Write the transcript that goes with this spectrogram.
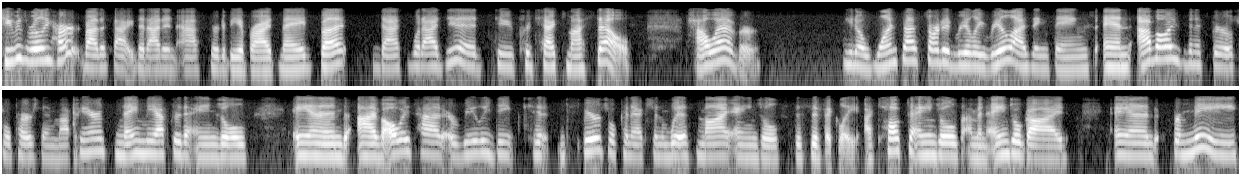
she was really hurt by the fact that I didn't ask her to be a bridesmaid, but that's what I did to protect myself. However, you know, once I started really realizing things, and I've always been a spiritual person. My parents named me after the angels, and I've always had a really deep spiritual connection with my angels specifically. I talk to angels, I'm an angel guide, and for me,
